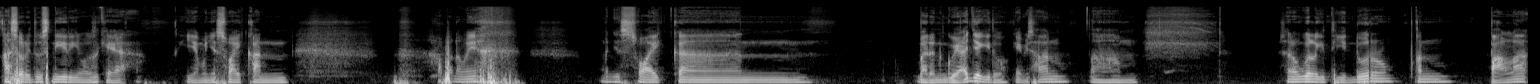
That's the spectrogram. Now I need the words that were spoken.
kasur itu sendiri maksudnya kayak ya menyesuaikan apa namanya? Menyesuaikan badan gue aja gitu. Kayak misalkan um, misalnya gue lagi tidur kan pala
